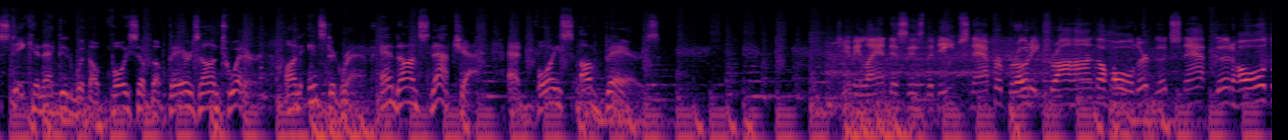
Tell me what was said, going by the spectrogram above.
Stay connected with the voice of the Bears on Twitter, on Instagram, and on Snapchat at Voice of Bears. Jimmy Landes is the deep snapper. Brody Trahan the holder. Good snap, good hold.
